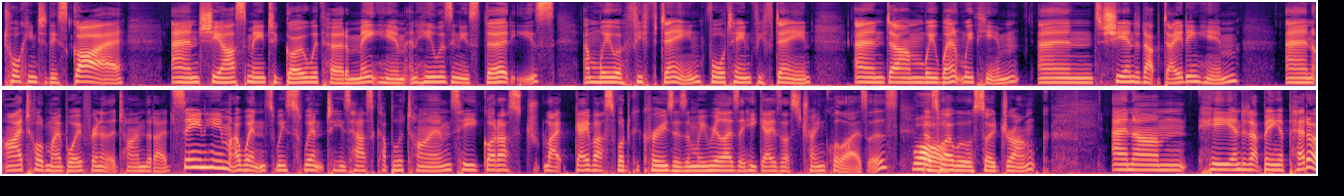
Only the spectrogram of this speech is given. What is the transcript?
talking to this guy and she asked me to go with her to meet him and he was in his 30s and we were 15 14 15 and um, we went with him and she ended up dating him and I told my boyfriend at the time that I'd seen him. I went and we went to his house a couple of times. He got us like gave us vodka Cruisers, and we realized that he gave us tranquilizers. That's why we were so drunk. And um, he ended up being a pedo,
